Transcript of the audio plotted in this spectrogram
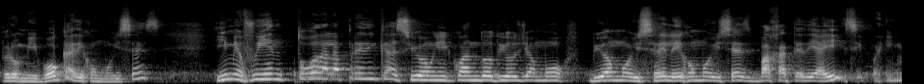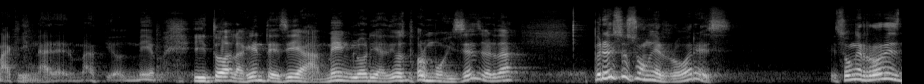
pero mi boca dijo Moisés. Y me fui en toda la predicación y cuando Dios llamó, vio a Moisés, le dijo, Moisés, bájate de ahí. Si puede imaginar, hermano, Dios mío. Y toda la gente decía, amén, gloria a Dios por Moisés, ¿verdad? Pero esos son errores. Son errores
